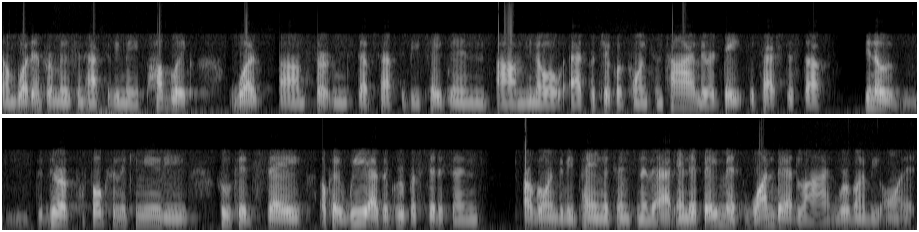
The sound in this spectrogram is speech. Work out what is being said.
um, what information has to be made public, what um, certain steps have to be taken, um, you know, at particular points in time. There are dates attached to stuff. You know, there are folks in the community who could say, okay, we as a group of citizens are going to be paying attention to that. And if they miss one deadline, we're going to be on it.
